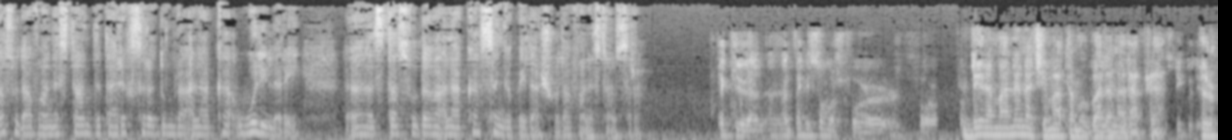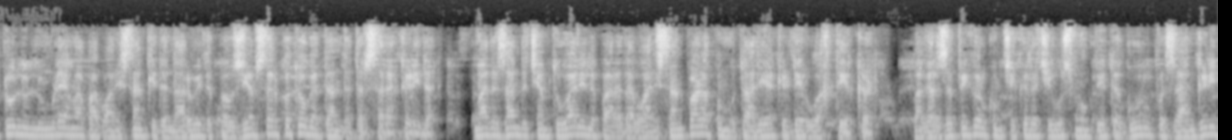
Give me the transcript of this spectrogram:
تاسو د افغانستان د تاریخ سره دومره علاقه ولې لري تاسو دغه علاقه څنګه پیدا شو د افغانستان سره Thank you and, and thank you so much for for ډیره مننه چې ما ته مبالنه راکړه تر ټولو لومړی ما په افغانستان کې د ناروې د پوځي افسر په توګه دنده تر سره کړې ده ما د ځان د چمتووالي لپاره د افغانستان په اړه په مطالعه کې ډېر وخت تېر کړ، مګر زه فکر کوم چې کله چې اوس موږ دې ته ګورو، په ځانګړي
